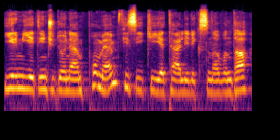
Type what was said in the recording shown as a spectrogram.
27. dönem POMEM fiziki yeterlilik sınavında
